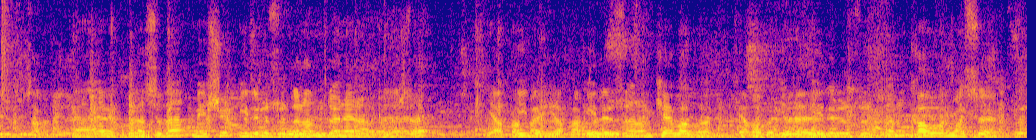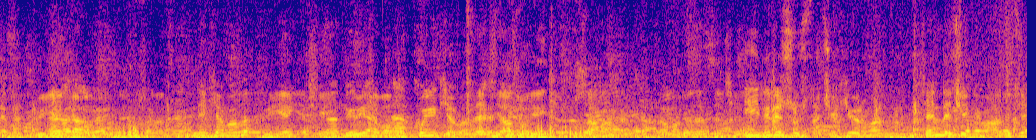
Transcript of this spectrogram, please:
İdris evet burası da meşhur İdris Usta'nın döneri arkadaşlar. Yaprak İdris, yaprak İdris döneri. Usta'nın kebabı. Kebabı, döneri. İdris Usta'nın kavurması. Büryen kebabı. Ne kebabı? Büryen şey, Ha, kuyu kebabı. Ha, kuyu kebabı. Evet. Yaz oraya. Tamam. İdris Usta çekiyorum abi. Sen de çekeyim abi. Çek.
